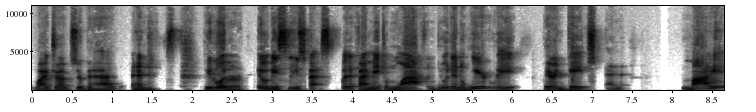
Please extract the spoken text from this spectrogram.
why drugs are bad. And people sure. it would be snooze fest. But if i make them laugh and do it in a weird way they're engaged. And my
